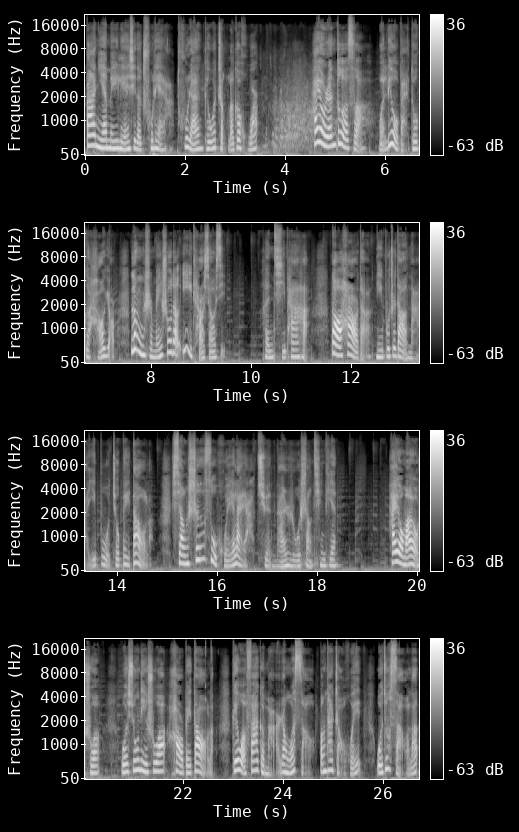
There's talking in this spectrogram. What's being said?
八年没联系的初恋啊，突然给我整了个活儿。还有人嘚瑟，我六百多个好友，愣是没收到一条消息，很奇葩哈。盗号的你不知道哪一步就被盗了，想申诉回来呀，却难如上青天。还有网友说。我兄弟说号被盗了，给我发个码让我扫，帮他找回，我就扫了，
